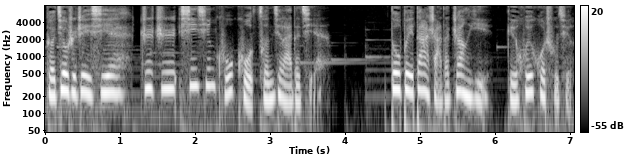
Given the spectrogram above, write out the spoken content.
可就是这些芝芝辛辛苦苦存起来的钱。都被大傻的仗义给挥霍出去了。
